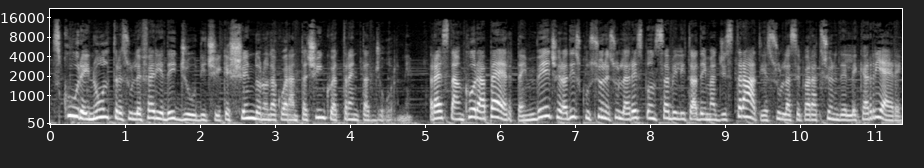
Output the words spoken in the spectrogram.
Scure inoltre sulle ferie dei giudici che scendono da 45 a 30 giorni. Resta ancora aperta invece la discussione sulla responsabilità dei magistrati e sulla separazione delle carriere,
